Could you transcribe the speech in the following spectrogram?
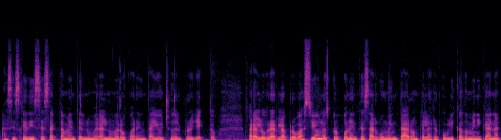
Así es que dice exactamente el numeral número 48 del proyecto. Para lograr la aprobación, los proponentes argumentaron que la República Dominicana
